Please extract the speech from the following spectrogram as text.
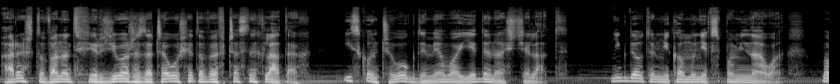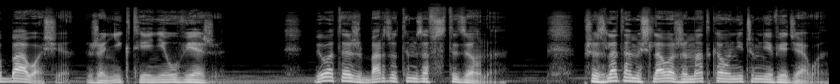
Aresztowana twierdziła, że zaczęło się to we wczesnych latach i skończyło, gdy miała 11 lat. Nigdy o tym nikomu nie wspominała, bo bała się, że nikt jej nie uwierzy. Była też bardzo tym zawstydzona. Przez lata myślała, że matka o niczym nie wiedziała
